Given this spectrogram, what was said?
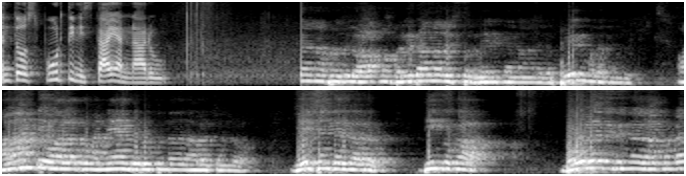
ఎంతో స్ఫూర్తినిస్తాయన్నారు. అలాంటి వాళ్ళకు అన్యాయం జరుగుతుందన్న ఆలోచనలో జయశంకర్ గారు దీనికి ఒక భౌగోళికంగా కాకుండా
